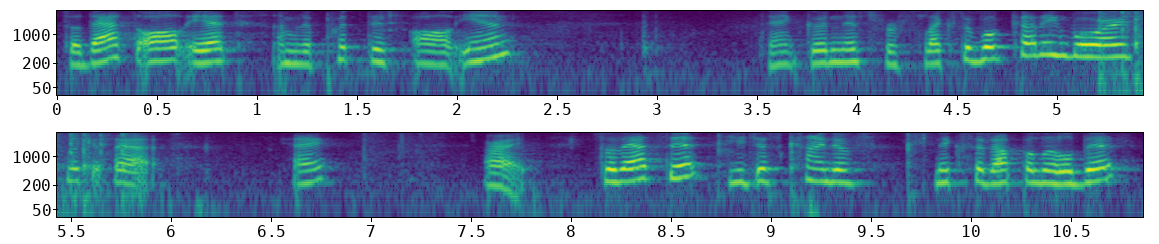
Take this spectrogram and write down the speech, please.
so that's all it. I'm going to put this all in. Thank goodness for flexible cutting boards. Look at that. Okay? All right, so that's it. You just kind of mix it up a little bit.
